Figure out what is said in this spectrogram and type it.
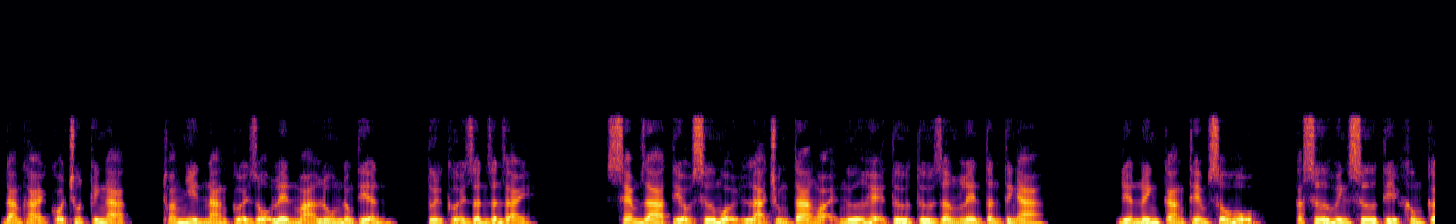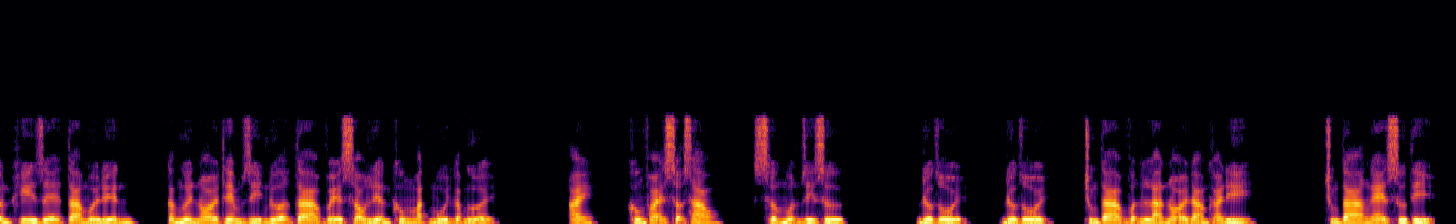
Đàm khải có chút kinh ngạc, thoáng nhìn nàng cười rộ lên má lún đồng tiền, tươi cười dần dần dày. Xem ra tiểu sư muội là chúng ta ngoại ngữ hệ từ từ dâng lên tân tinh A. Điền ninh càng thêm xấu hổ, các sư huynh sư tỷ không cần khi dễ ta mới đến, các ngươi nói thêm gì nữa ta về sau liền không mặt mũi gặp người. Ai, không phải sợ sao, sớm muộn gì sự. Được rồi, được rồi, chúng ta vẫn là nói đàm khải đi. Chúng ta nghe sư tỷ.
